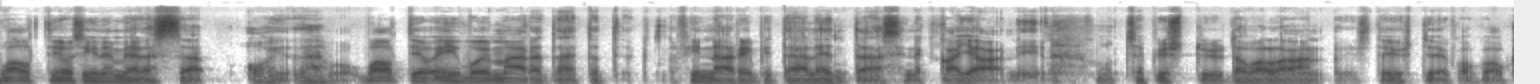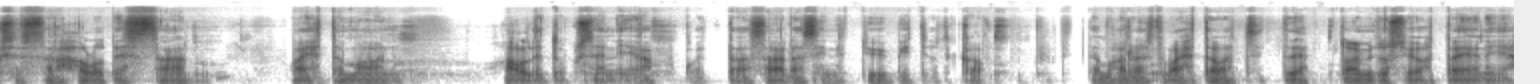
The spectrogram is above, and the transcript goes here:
valtio siinä mielessä, ohi, valtio ei voi määrätä, että Finnaari pitää lentää sinne Kajaaniin, mutta se pystyy tavallaan sitten yhtiökokouksessa halutessaan vaihtamaan hallituksen ja koittaa saada sinne tyypit, jotka mahdollisesti vaihtavat sitten toimitusjohtajan ja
